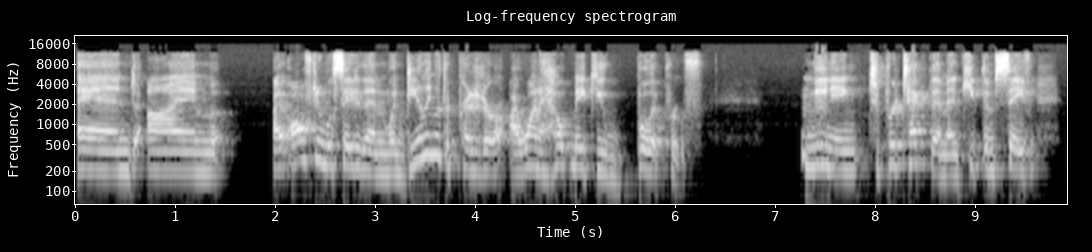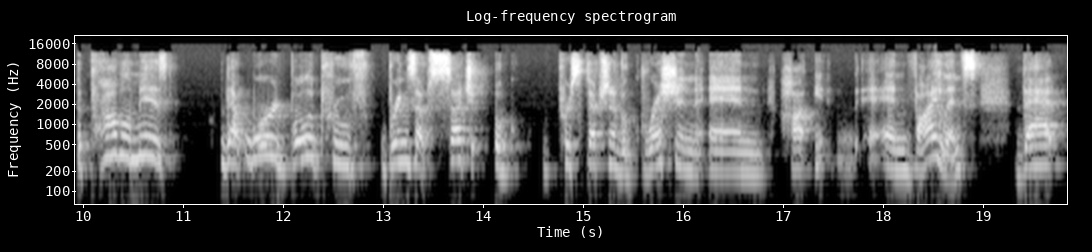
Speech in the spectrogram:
and I'm I often will say to them when dealing with a predator, I want to help make you bulletproof meaning to protect them and keep them safe. The problem is that word bulletproof brings up such a perception of aggression and and violence that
